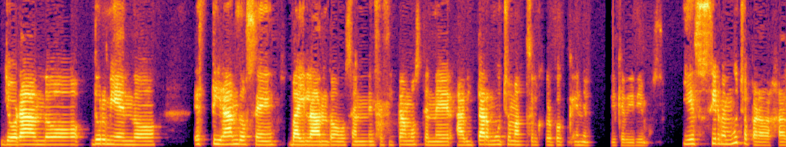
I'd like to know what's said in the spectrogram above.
llorando, durmiendo, estirándose, bailando, o sea, necesitamos tener, habitar mucho más el cuerpo en el que vivimos. Y eso sirve mucho para bajar,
